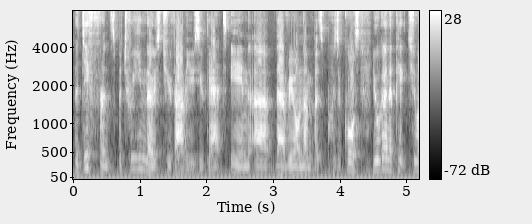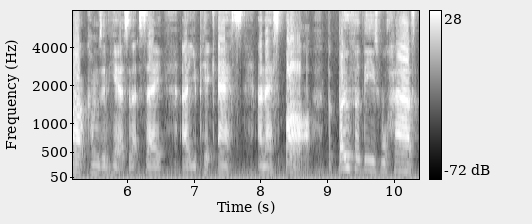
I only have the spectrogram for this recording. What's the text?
the difference between those two values you get in uh, their real numbers. Because of course you're going to pick two outcomes in here. So let's say uh, you pick S and S bar. But both of these will have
